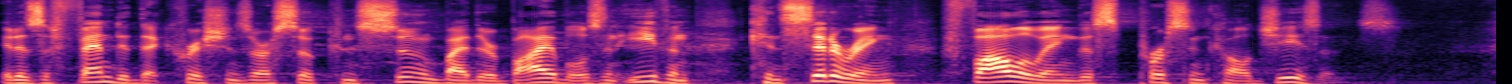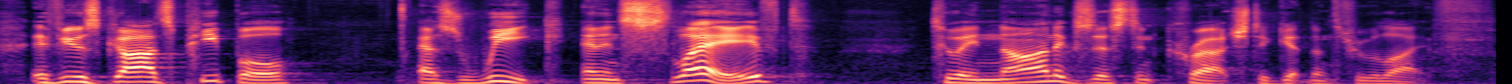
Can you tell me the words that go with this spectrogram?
It is offended that Christians are so consumed by their Bibles and even considering following this person called Jesus. It views God's people as weak and enslaved to a non existent crutch to get them through life.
